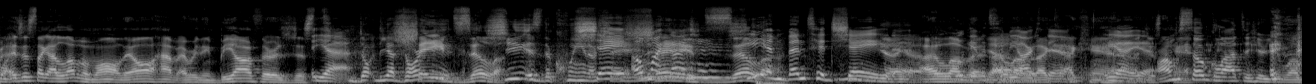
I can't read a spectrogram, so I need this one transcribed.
So it's just like I love them all. They all have everything. Bea Arthur is just Yeah. Do- yeah, Dorothy. Shadezilla. She is the queen of Shade. shade. Oh my gosh. Shadezilla. She invented shade. Yeah, yeah. I love We'll give it. it I to Bea love it. I, I can't. Yeah, I yeah. just I'm can't. so glad to hear you love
